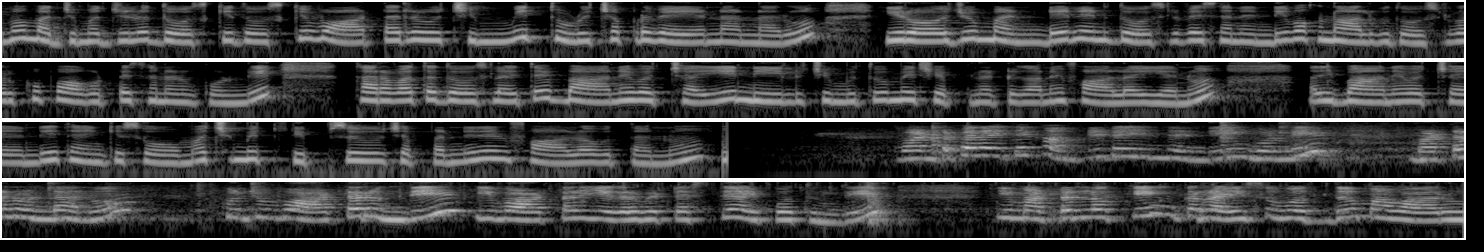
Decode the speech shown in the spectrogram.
ఏమో మధ్య మధ్యలో దోసకి దోసకి వాటర్ చిమ్మి తుడిచప్పుడు వేయండి అన్నారు. ఈరోజు మండే నేను దోశలు వేసానండి. ఒక నాలుగు దోశల వరకు పోగొట్టేశాను అనుకోండి. తర్వాత దోశలు అయితే బాగానే వచ్చాయి. నీళ్ళు చిమ్ముతూ మీరు చెప్పినట్టుగానే ఫాలో అయ్యాను. అది బాగానే వచ్చాయండి. థ్యాంక్ యూ సో మచ్ మీరు టిప్స్ చెప్పండి. నేను ఫాలో అవుతాను. వంట పని అయితే కంప్లీట్ అయిందండి ఇంకోండి మటన్ వండాను. కొంచెం వాటర్ ఉంది. ఈ వాటర్ ఎగరబెట్టేస్తే అయిపోతుంది. ఈ మటన్లోకి ఇంకా రైస్ వద్దు మా వారు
